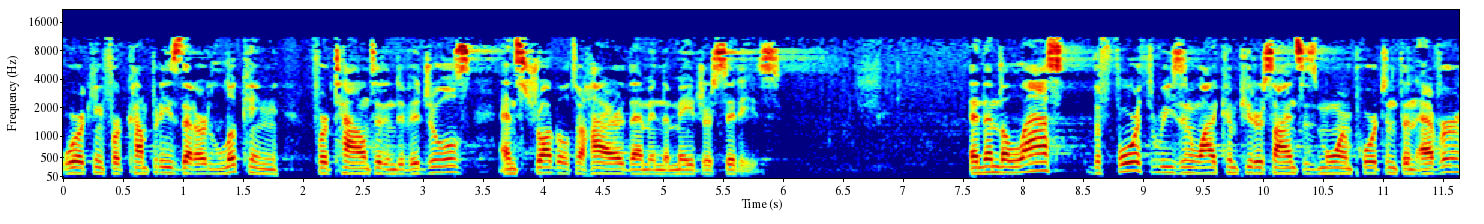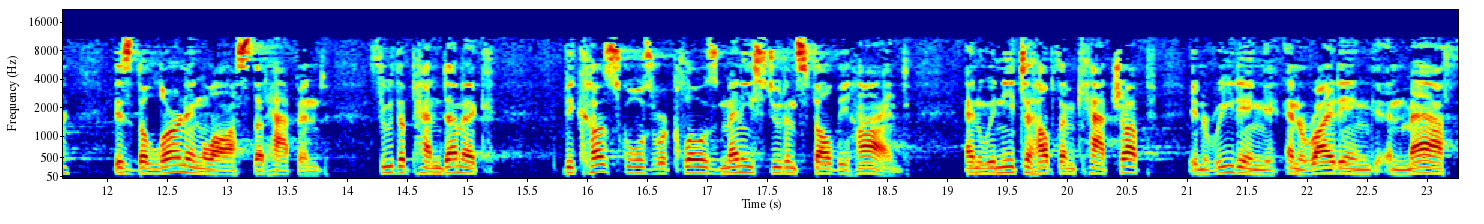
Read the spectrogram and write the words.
working for companies that are looking for talented individuals and struggle to hire them in the major cities. And then the last, the fourth reason why computer science is more important than ever is the learning loss that happened. Through the pandemic, because schools were closed, many students fell behind and we need to help them catch up in reading and writing and math,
